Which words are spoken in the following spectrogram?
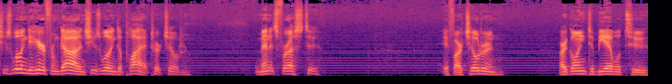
She was willing to hear from God and she was willing to apply it to her children. Men, it's for us too. If our children are going to be able to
